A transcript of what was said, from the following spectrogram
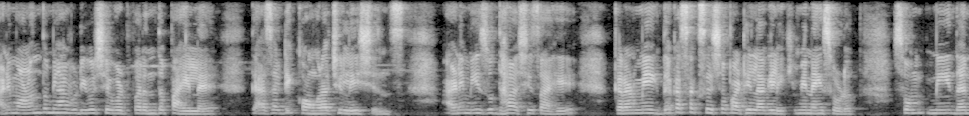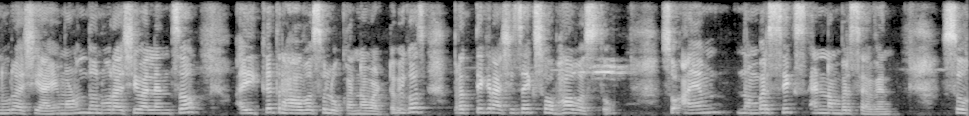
आणि म्हणून तुम्ही हा व्हिडिओ शेवटपर्यंत पाहिला आहे त्यासाठी कॉंग्रॅच्युलेशन्स आणि मी सुद्धा अशीच आहे. कारण मी एकदा का सक्सेसच्या पाठी लागली की मी नाही सोडत. सो मी धनुराशी आहे. म्हणून धनुराशीवाल्यांचं ऐकत राहावं असं लोकांना वाटतं. बिकॉज प्रत्येक राशीचा एक स्वभाव असतो. So I am number six and number seven so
